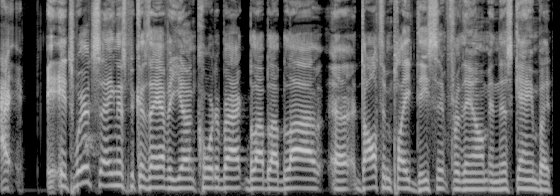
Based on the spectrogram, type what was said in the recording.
I it's weird saying this because they have a young quarterback, blah blah blah. Uh, Dalton played decent for them in this game, but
